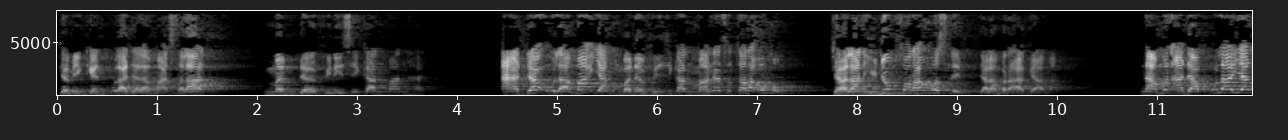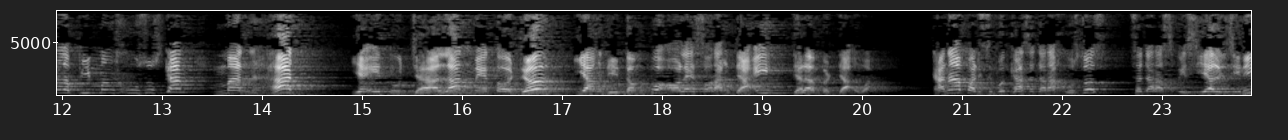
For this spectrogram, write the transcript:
Demikian pula dalam masalah mendefinisikan manhaj. Ada ulama yang mendefinisikan manhaj secara umum. Jalan hidup seorang muslim dalam beragama. Namun ada pula yang lebih mengkhususkan manhaj yaitu jalan metode yang ditempuh oleh seorang dai dalam berdakwah. Kenapa disebutkan secara khusus, secara spesial di sini?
